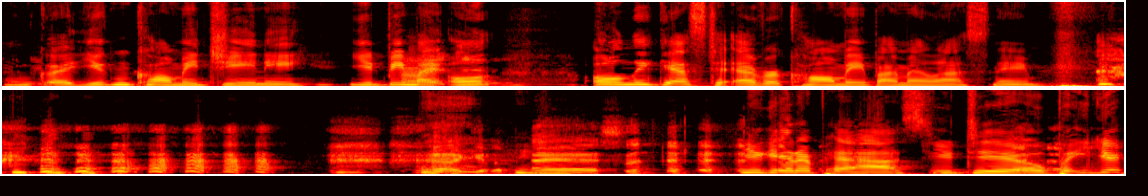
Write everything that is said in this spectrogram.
I'm good. You can call me Jeannie. You'd be my o- only guest to ever call me by my last name. I get a pass. you get a pass. You do. But you're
